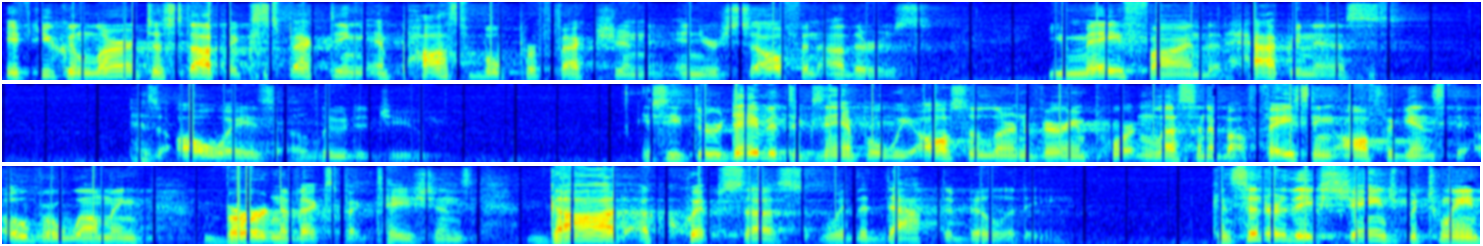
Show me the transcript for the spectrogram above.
If you can learn to stop expecting impossible perfection in yourself and others, you may find that happiness has always eluded you. You see, through David's example, we also learn a very important lesson about facing off against the overwhelming burden of expectations. God equips us with adaptability. Consider the exchange between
